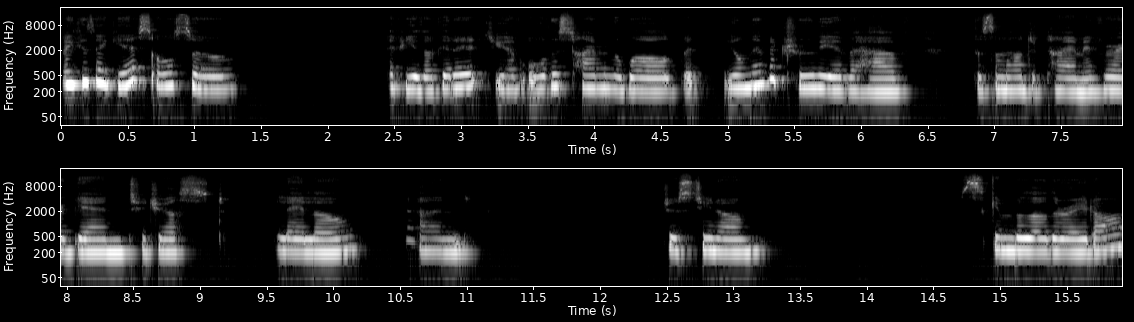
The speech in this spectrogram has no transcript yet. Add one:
Because I guess also, if you look at it, you have all this time in the world, but you'll never truly ever have this amount of time ever again to just lay low and just, you know, skim below the radar.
